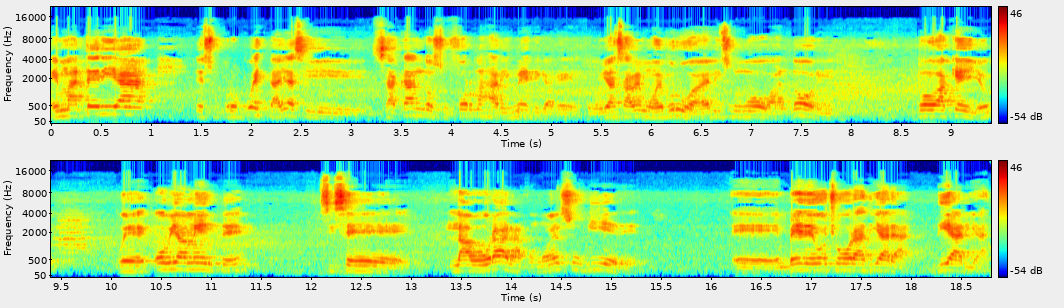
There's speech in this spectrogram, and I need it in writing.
En materia de su propuesta, ella si sacando sus formas aritméticas, que como ya sabemos es brúa, él hizo un nuevo baldor y todo aquello, pues obviamente si se laborara como él sugiere, eh, en vez de 8 horas diarias, diarias,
